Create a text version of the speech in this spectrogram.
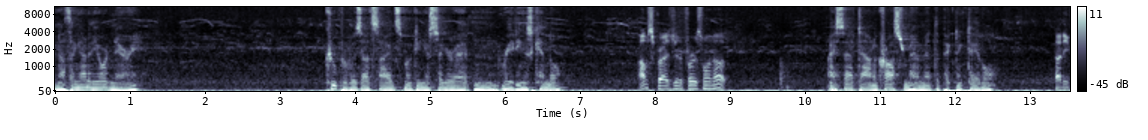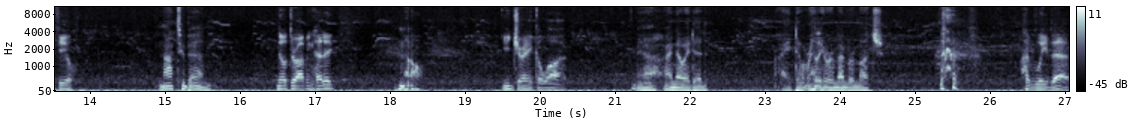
Nothing out of the ordinary. Cooper was outside smoking a cigarette and reading his Kindle. I'm surprised you're the first one up. I sat down across from him at the picnic table. How do you feel? Not too bad. No throbbing headache? No. You drank a lot. Yeah, I know I did. I don't really remember much. I believe that.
